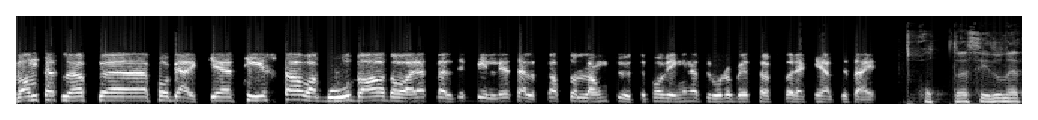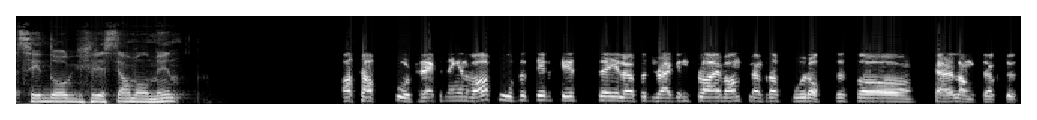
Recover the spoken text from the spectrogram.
Vant et løp eh, på Bjerke tirsdag, var god da. Det var et veldig billig selskap så langt ute på vingen. Jeg tror det blir tøft å rekke helt til seier. Åtte Sidonett Sid og Christian Malmin har tapt sportrekningen. Var positiv sist i løpet Dragonfly vant, men fra spor åtte så ser det langsøkt ut.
